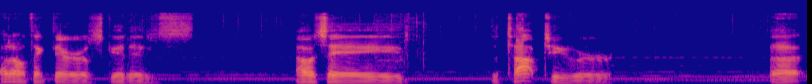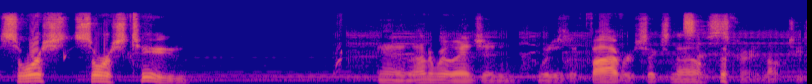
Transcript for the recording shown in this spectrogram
I don't think they're as good as. I would say the top two are uh, Source, Source Two, and Unreal Engine. What is it, five or six now? Is currently locked due to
